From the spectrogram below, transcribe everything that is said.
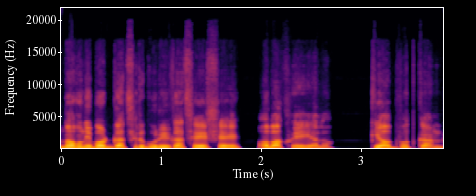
নবনী বটগাছের গুড়ির কাছে এসে অবাক হয়ে গেল। কি অদ্ভুত কাণ্ড।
